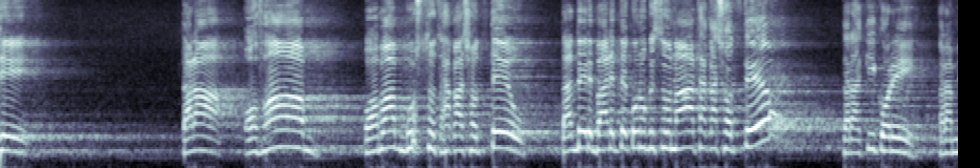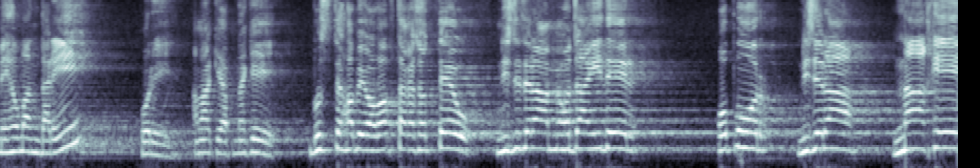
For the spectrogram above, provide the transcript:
যে তারা অভাব, অভাবগ্রস্ত থাকা সত্ত্বেও, তাদের বাড়িতে কোনো কিছু না থাকা সত্ত্বেও, তারা কি করে? তারা মেহমানদারি করে। আমাকে আপনাকে বুঝতে হবে, অভাব থাকা সত্ত্বেও নিজেদেরা মজাহিদের ওপর নিজেরা না খেয়ে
